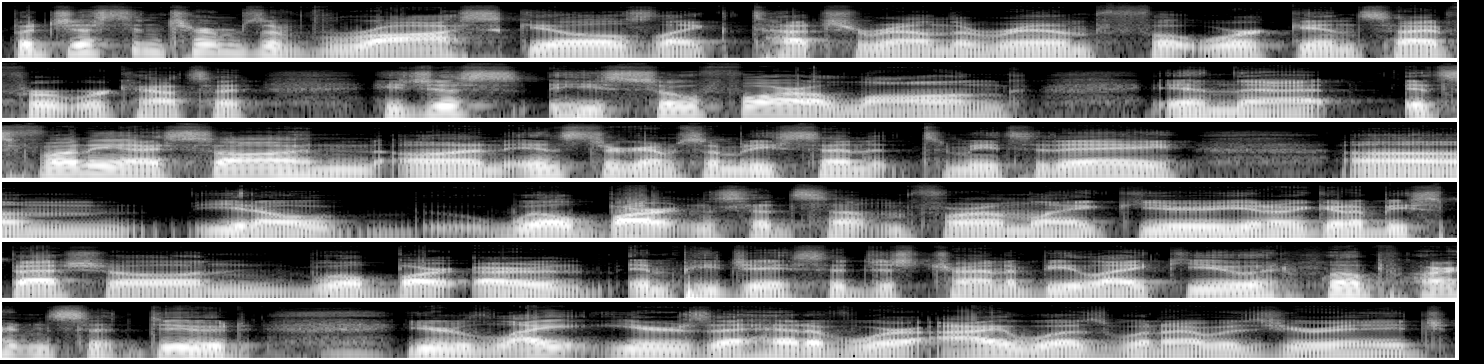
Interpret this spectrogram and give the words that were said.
But just in terms of raw skills like touch around the rim, footwork inside, footwork outside, he's just he's so far along in that. It's funny, I saw on, on Instagram somebody sent it to me today. Um, you know, Will Barton said something for him like you're, you know, gonna be special, and Will Bart or MPJ said just trying to be like you, and Will Barton said, dude, you're light years ahead of where I was when I was your age.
